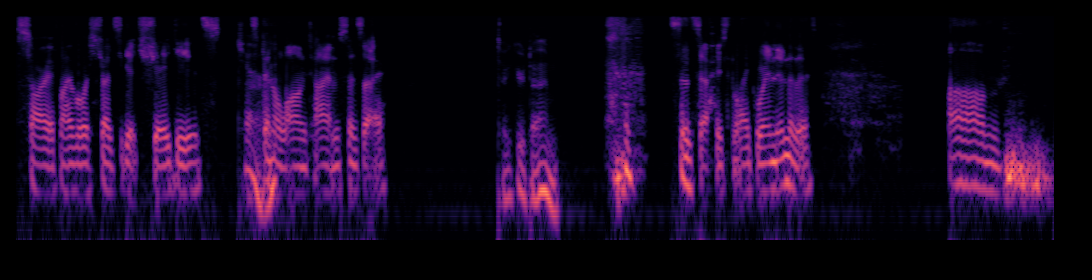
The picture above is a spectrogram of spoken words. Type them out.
sorry if my voice starts to get shaky. It's It's all it's been a long time since I Take your time. since I like went into this. Um,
